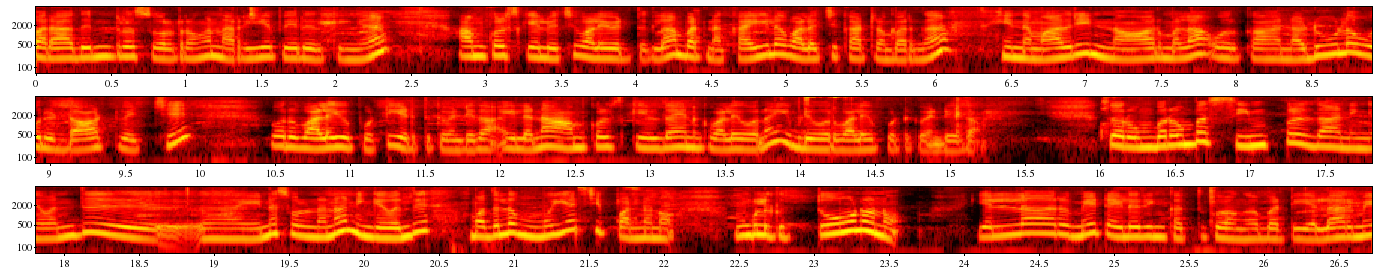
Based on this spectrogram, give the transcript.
வராதுன்ற சொல்கிறவங்க நிறைய பேர் இருக்கீங்க. ஆம்கோல் ஸ்கேல் வச்சு வளைவு எடுத்துக்கலாம். பட் நான் கையில் வளைச்சி காட்டுறேன் பாருங்கள் இந்த மாதிரி நார்மலாக ஒரு கா நடுவில் ஒரு டாட் வச்சு ஒரு வளைவு போட்டு எடுத்துக்க வேண்டியதான் இல்லைனா ஆம்கோல் ஸ்கேல் தான் எனக்கு வளைவு வரும். இப்படி ஒரு வளைவு போட்டுக்க வேண்டியதுதான். ஸோ ரொம்ப ரொம்ப சிம்பிள் தான். நீங்கள் வந்து என்ன சொல்லணும்னா நீங்கள் வந்து முதல்ல முயற்சி பண்ணணும். உங்களுக்கு தோணணும். எல்லாருமே டெய்லரிங் கற்றுக்குவாங்க பட் எல்லாருமே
